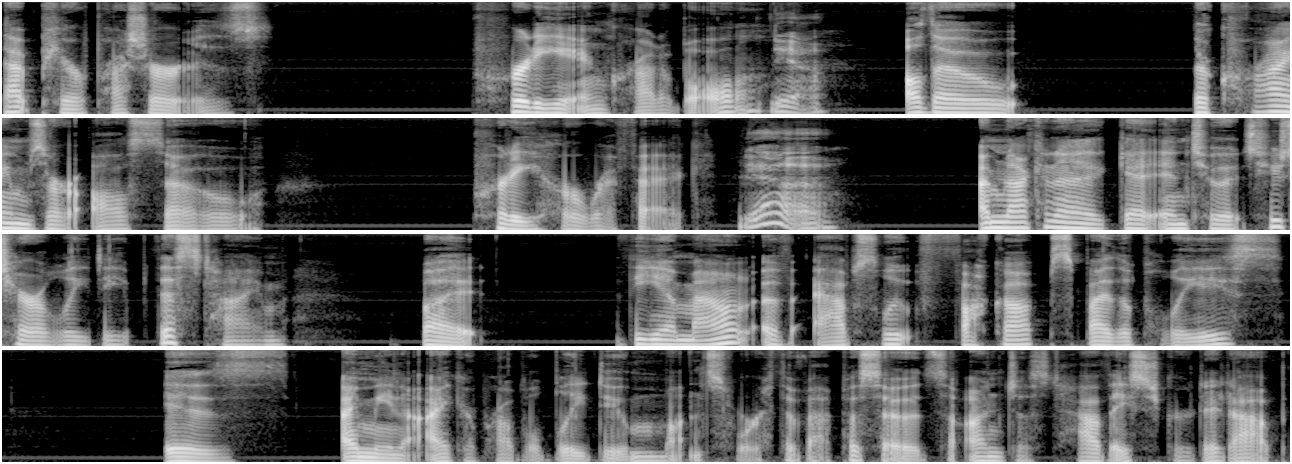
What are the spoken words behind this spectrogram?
that peer pressure is pretty incredible. yeah. Although the crimes are also pretty horrific. Yeah. I'm not going to get into it too terribly deep this time, but the amount of absolute fuck ups by the police is, I mean, I could probably do months worth of episodes on just how they screwed it up.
